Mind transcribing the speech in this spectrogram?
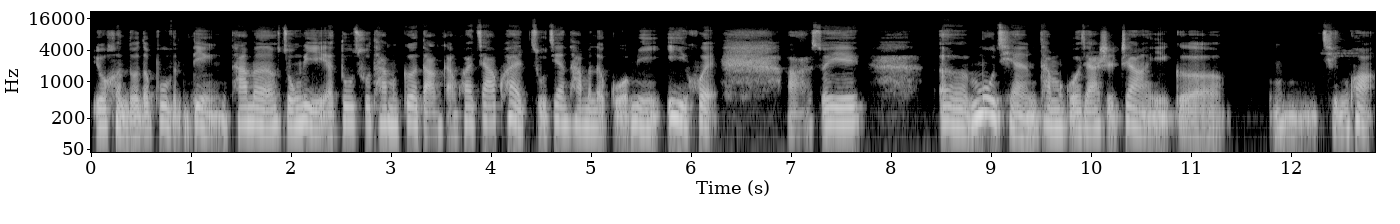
有很多的不稳定。他们总理也督促他们各党赶快加快组建他们的国民议会啊，所以呃，目前他们国家是这样一个嗯情况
